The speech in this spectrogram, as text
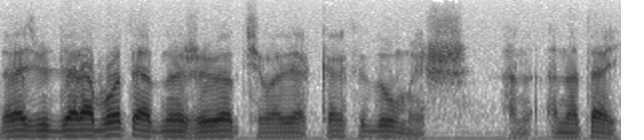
Да разве для работы одной живет человек? Как ты думаешь, Ан Анатай?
